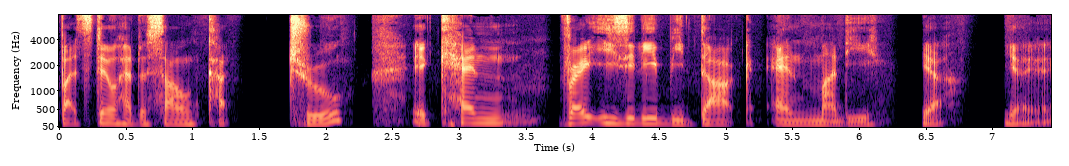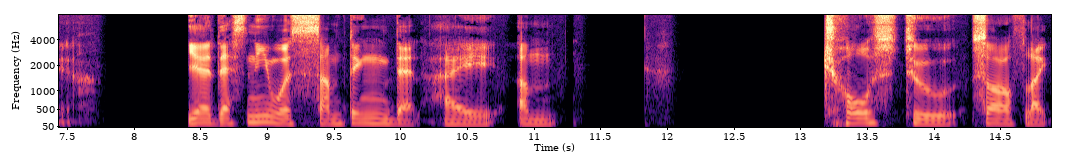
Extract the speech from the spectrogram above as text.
but still have the sound cut through. It can very easily be dark and muddy. Yeah, yeah, yeah, yeah. Yeah, Destiny was something that I um chose to sort of like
